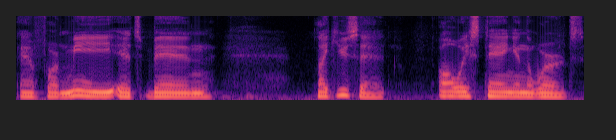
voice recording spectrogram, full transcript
And for me, it's been, like you said, always staying in the words,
